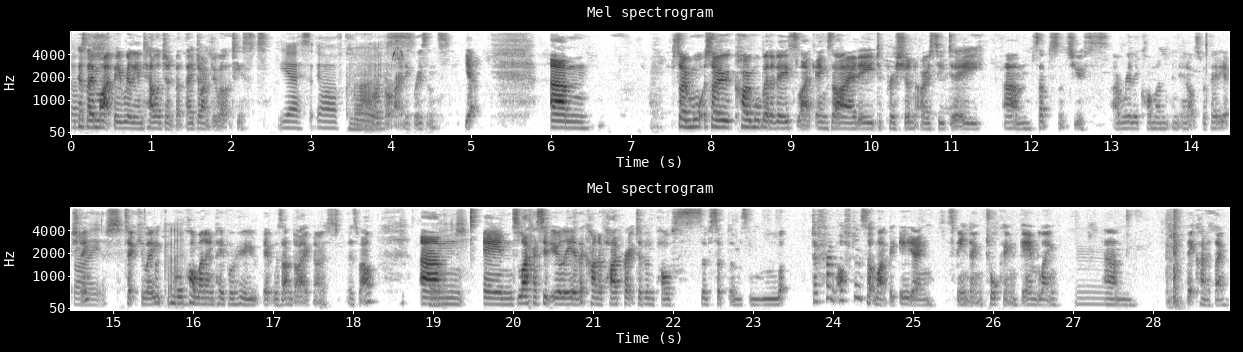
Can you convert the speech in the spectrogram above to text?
because they might be really intelligent, but they don't do well at tests Yes. Oh, of course. For a variety of reasons. Yeah. Um. So more so comorbidities like anxiety, depression, OCD, um, substance use are really common in adults with ADHD. Right. particularly Okay. more common in people who it was undiagnosed as well. Um, Right. And like I said earlier, the kind of hyperactive impulsive symptoms look different often. So it might be eating, spending, talking, gambling, Mm. um, that kind of thing.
